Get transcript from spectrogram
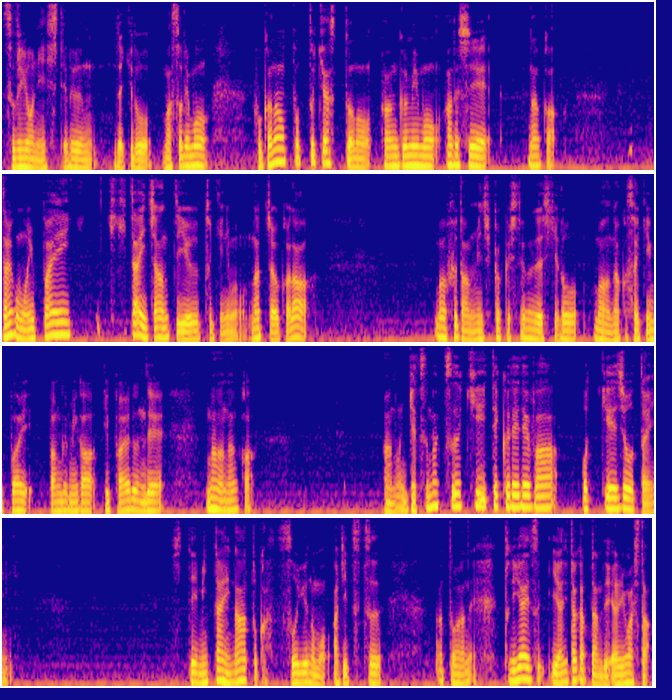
するようにしてるんだけど、まあそれも他のポッドキャストの番組もあるし、なんか、誰悟もいっぱい聞きたいじゃんっていう時にもなっちゃうから、まあ普段短くしてるんですけど、まあなんか最近いっぱい番組がいっぱいあるんで、まあなんか、あの、月末聞いてくれれば OK 状態にしてみたいなとか、そういうのもありつつ、あとはね、とりあえずやりたかったんでやりました。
